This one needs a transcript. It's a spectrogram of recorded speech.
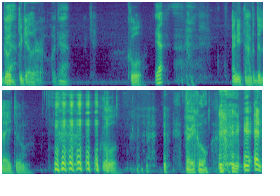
good Yeah. together. Like, Yeah. cool. Yeah. I need to have a delay too. cool. Very cool. and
